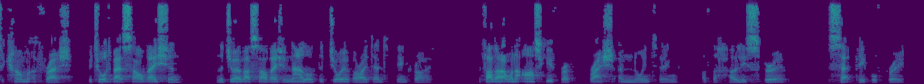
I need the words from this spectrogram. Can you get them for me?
to come afresh. We talked about salvation and the joy of our salvation. Now, Lord, the joy of our identity in Christ. Father, I want to ask you for a fresh anointing of the Holy Spirit set people free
